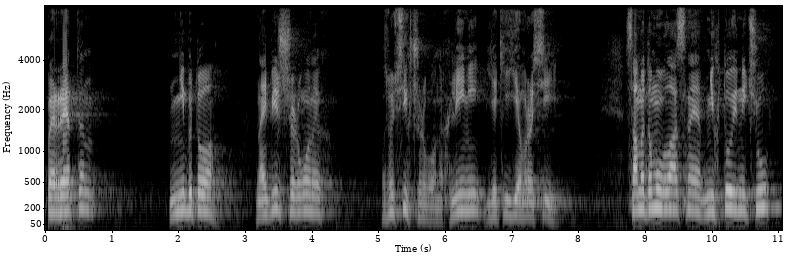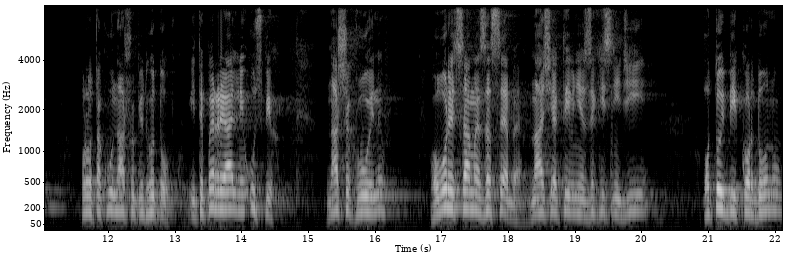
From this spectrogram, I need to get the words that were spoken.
перетин нібито найбільш червоних з усіх червоних ліній, які є в Росії. Саме тому, власне, ніхто і не чув про таку нашу підготовку. І тепер реальний успіх наших воїнів говорить саме за себе, наші активні захисні дії по той бік кордону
